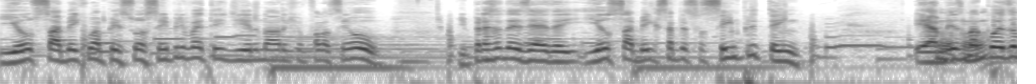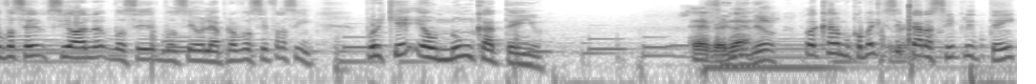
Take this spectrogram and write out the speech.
e eu saber que uma pessoa sempre vai ter dinheiro na hora que eu falo assim, ô, oh, me presta 10 reais aí. E eu saber que essa pessoa sempre tem. É a uhum. mesma coisa você se olha, você, você olhar para você e falar assim, por que eu nunca tenho? É verdade. Entendeu? Fala, caramba, como é que esse cara sempre tem?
